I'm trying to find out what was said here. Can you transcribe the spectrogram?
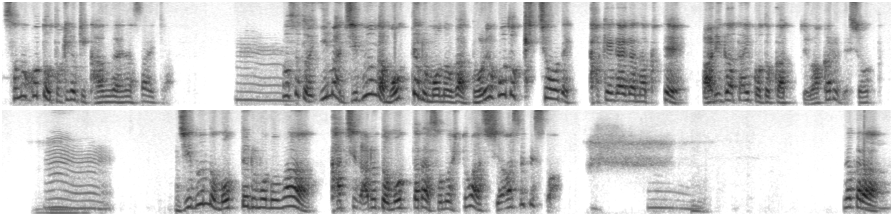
そのことを時々考えなさいと。うんそうすると今自分が持ってるものがどれほど貴重でかけがえがなくてありがたいことかってわかるでしょ。うんうん自分の持ってるものが価値があると思ったらその人は幸せですと。うんだから、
